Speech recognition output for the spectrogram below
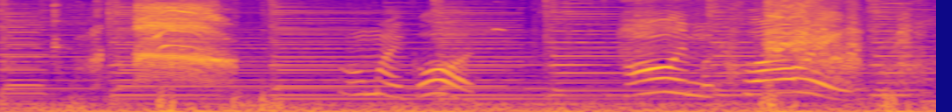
Oh my god. Holly McClory.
